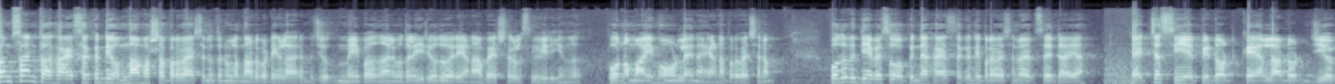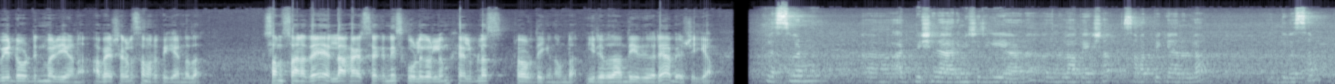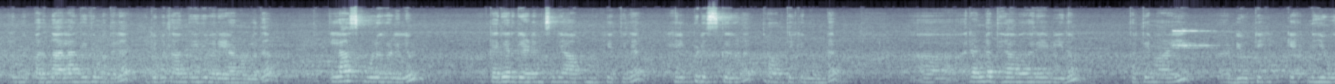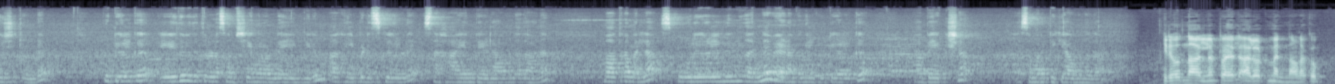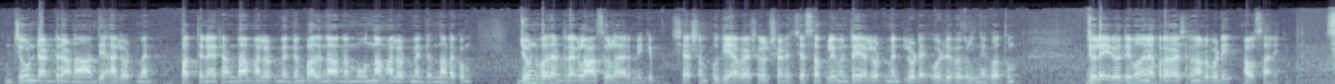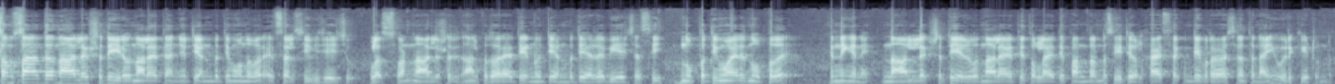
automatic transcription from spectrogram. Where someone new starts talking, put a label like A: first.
A: സംസ്ഥാനത്ത് higher secondary ഒന്നാം വർഷ പ്രവേശനത്തിനുള്ള നടപടികൾ ആരംഭിച്ചു. മെയ് പതിനാല് മുതൽ ഇരുപത് വരെയാണ് അപേക്ഷകൾ സ്വീകരിക്കുന്നത്. പൂർണമായും ഓൺലൈനായാണ് പ്രവേശനം. പൊതുവിദ്യാഭ്യാസ വകുപ്പിന്റെ ഹയർ സെക്കൻഡറി പ്രവേശന വെബ്സൈറ്റായ H S C A P dot Kerala dot G O V dot in വഴിയാണ് അപേക്ഷകൾ സമർപ്പിക്കേണ്ടത്. സംസ്ഥാനത്തെ എല്ലാ ഹയർ സെക്കൻഡറി സ്കൂളുകളിലും ഹെൽപ്ലസ് പ്രവർത്തിക്കുന്നുണ്ട്. ഇരുപതാം തീയതി വരെ അപേക്ഷിക്കാം.
B: പ്ലസ് വൺ അഡ്മിഷൻ ആരംഭിച്ചിരിക്കുകയാണ്. അതിനുള്ള അപേക്ഷ സമർപ്പിക്കാനുള്ള ദിവസം ഇന്ന് പതിനാലാം തീയതി മുതൽ ഇരുപതാം തീയതി വരെയാണുള്ളത്. എല്ലാ സ്കൂളുകളിലും കരിയർ ഗൈഡൻസിന്റെ ആഭിമുഖ്യത്തിൽ ഹെൽപ്പ് ഡെസ്കുകൾ പ്രവർത്തിക്കുന്നുണ്ട്. രണ്ട് അധ്യാപകരെ വീതം കൃത്യമായി ഡ്യൂട്ടിക്ക് നിയോഗിച്ചിട്ടുണ്ട്. കുട്ടികൾക്ക് ഏത് വിധത്തിലുള്ള സംശയങ്ങളുണ്ടെങ്കിലും ആ ഹെൽപ്പ് ഡെസ്കുകളുടെ സഹായം തേടാവുന്നതാണ്. മാത്രമല്ല സ്കൂളുകളിൽ നിന്ന് തന്നെ വേണമെങ്കിൽ കുട്ടികൾക്ക് അപേക്ഷ സമർപ്പിക്കാവുന്നതാണ്.
A: ഇരുപത്തിനാലിന് ട്രയൽ അലോട്ട്മെന്റ് നടക്കും. ജൂൺ രണ്ടിനാണ് ആദ്യ അലോട്ട്മെന്റ്. പത്തിന് രണ്ടാം അലോട്ട്മെന്റും പതിനാറിന് മൂന്നാം അലോട്ട്മെന്റും നടക്കും. ജൂൺ പതിനെട്ടിന് ക്ലാസുകൾ ആരംഭിക്കും. ശേഷം പുതിയ അപേക്ഷകൾ ക്ഷണിച്ച് സപ്ലിമെന്ററി അലോട്ട്മെന്റിലൂടെ ഒഴിവുകൾ നികത്തും. ജൂലൈ ഇരുപത്തിമൂന്നിന് പ്രവേശന നടപടി അവസാനിക്കും. സംസ്ഥാനത്ത് നാല് ലക്ഷത്തി ഇരുപത്തിനാലായിരത്തി അഞ്ഞൂറ്റി എൺപത്തി മൂന്ന് പേർ എസ് എൽ സി വിജയിച്ചു. പ്ലസ് വൺ നാല് ലക്ഷത്തി നാൽപ്പത്തോരായിരത്തി എണ്ണൂറ്റി എൺപത്തി ഏഴ് ബി എച്ച് എസ് സി മുപ്പത്തി മൂവായിരത്തി മുപ്പത് എന്നിങ്ങനെ നാല് ലക്ഷത്തി എഴുപത്തിനാലായിരത്തി തൊള്ളായിരത്തി പന്ത്രണ്ട് സീറ്റുകൾ ഹയർ സെക്കൻഡറി പ്രവേശനത്തിനായി ഒരുക്കിയിട്ടുണ്ട്.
